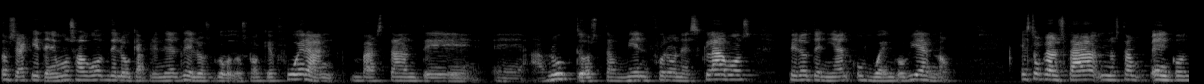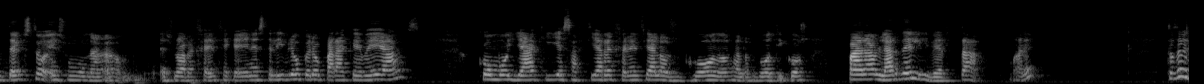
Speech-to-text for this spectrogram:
O sea que tenemos algo de lo que aprender de los godos, aunque fueran bastante eh, abruptos, también fueron esclavos, pero tenían un buen gobierno. Esto, claro, está, no está en contexto, es una, es una referencia que hay en este libro, pero para que veas cómo ya aquí se hacía referencia a los godos, a los góticos, para hablar de libertad, ¿vale? Entonces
